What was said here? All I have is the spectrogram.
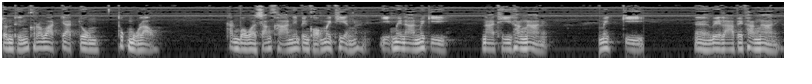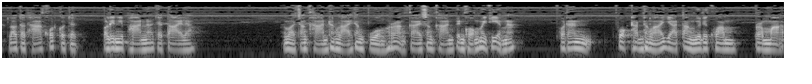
จนถึงครวญญาติโยมทุกหมู่เหล่า ท่านบอกว่าสังขารนี่เป็นของไม่เที่ยงนะอีกไม่นานไม่กี่ นาทีข้างหน้าเนี่ย ไม่กี่เเวลาไปข้างหน้าเนี่ย เราตถาคตก็จะปรินิพานแล้วจะตายแล้วว่าสังขารทั้งหลายทั้งปวง ร่างกายสังขารเป็นของไม่เที่ยงนะ เพราะฉะนั้นพวกท่านทั้งหลายอย่าตั้งอยู่ในความประมาท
